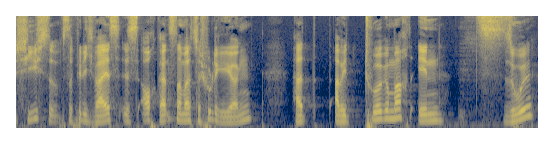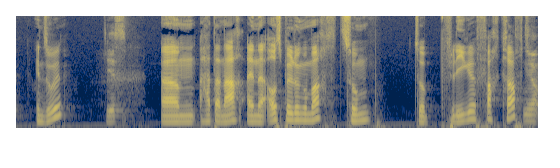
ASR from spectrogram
Shish, so, so viel ich weiß, ist auch ganz normal zur Schule gegangen, hat Abitur gemacht in Suhl, in Suhl, Yes. ähm, hat danach eine Ausbildung gemacht zum, zur Pflegefachkraft Ja.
